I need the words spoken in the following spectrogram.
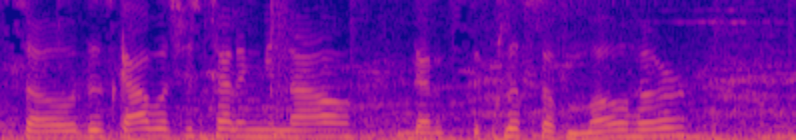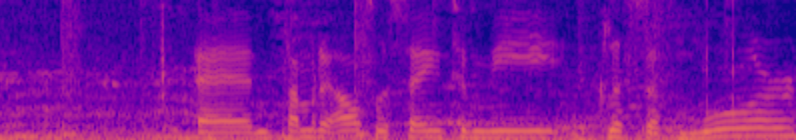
So this guy was just telling me now that it's the cliffs of Moher. And somebody else was saying to me, cliffs of Moor.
